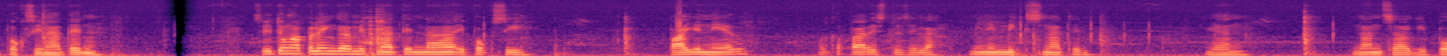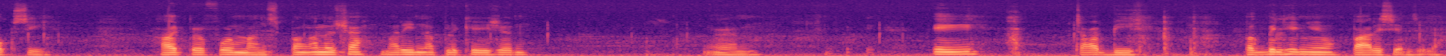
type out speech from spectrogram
epoxy natin. So ito nga pala yung gamit natin na epoxy. Pioneer. Magkapares to sila. Mini-mix natin. Yan. Non-sag epoxy. High performance. Pang ano siya, marine application. Yan. A tsaka B. Pagbilhin nyo, pares yan sila.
